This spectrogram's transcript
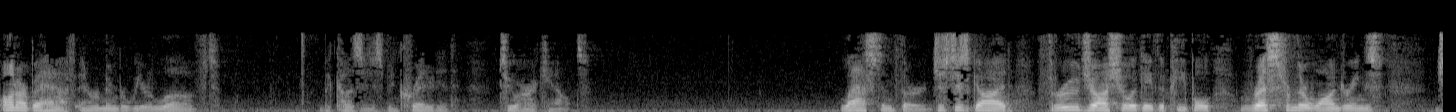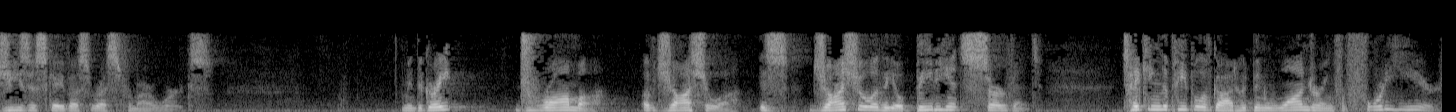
on our behalf and remember we are loved because it has been credited to our account. Last and third, just as God, through Joshua, gave the people rest from their wanderings, Jesus gave us rest from our works. I mean, the great drama of Joshua is Joshua, the obedient servant, taking the people of God who had been wandering for 40 years.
